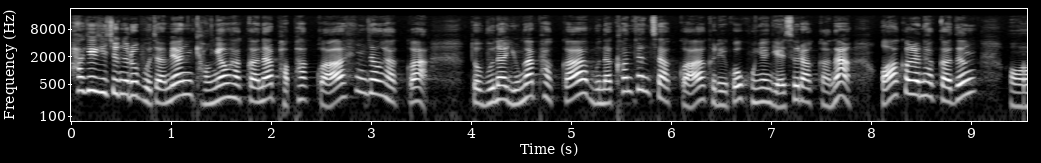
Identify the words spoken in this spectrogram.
학위 기준으로 보자면 경영학과나 법학과, 행정학과, 또 문화융합학과, 문화컨텐츠학과, 그리고 공연예술학과나 어학 관련 학과 등이 어,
